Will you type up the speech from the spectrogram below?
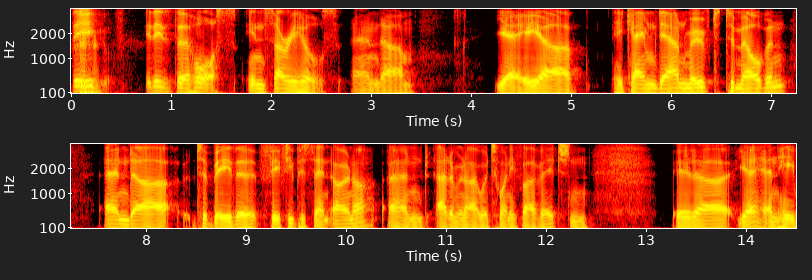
the it is the horse in Surry Hills, and um, yeah, he uh, he came down, moved to Melbourne. And uh, to be the fifty percent owner, and Adam and I were twenty five each, and it uh yeah and he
